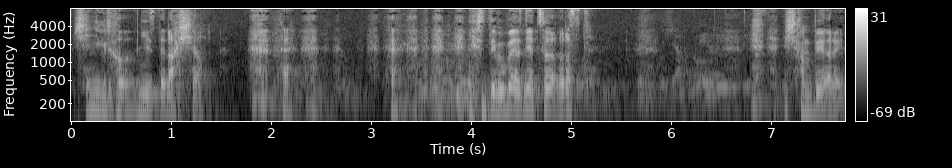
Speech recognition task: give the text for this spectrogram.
že nikdo nic nenašel. Jestli vůbec něco roste. Šampiony.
